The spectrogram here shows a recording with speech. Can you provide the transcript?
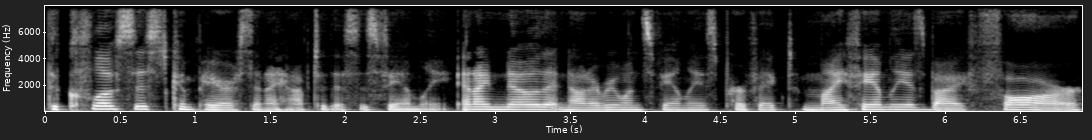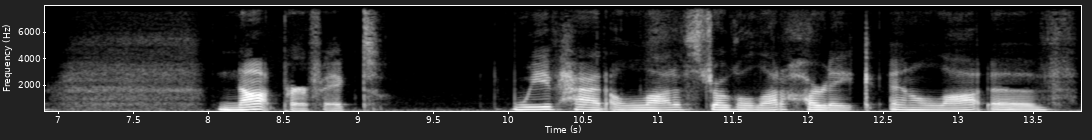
the closest comparison I have to this is family. And I know that not everyone's family is perfect. My family is by far not perfect. We've had a lot of struggle, a lot of heartache, and a lot of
